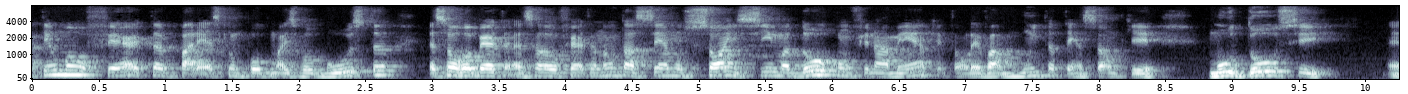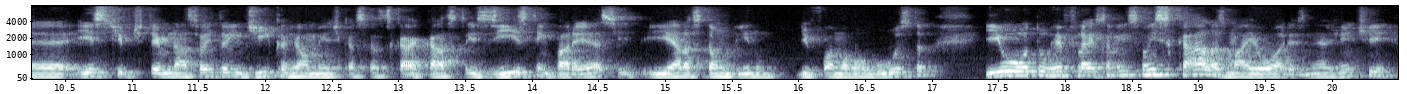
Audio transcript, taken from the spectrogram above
tem uma oferta, parece que um pouco mais robusta. Essa, Roberta, essa oferta não está sendo só em cima do confinamento, então levar muita atenção, porque mudou-se é, esse tipo de terminação, então indica realmente que essas carcaças existem, parece, e elas estão vindo de forma robusta. E o outro reflexo também são escalas maiores, né? A gente,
